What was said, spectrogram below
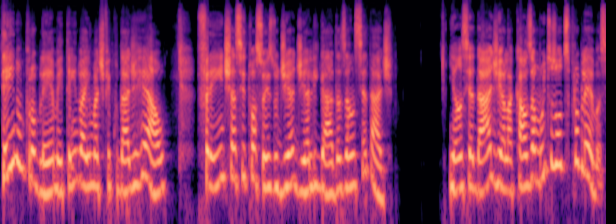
tendo um problema e tendo aí uma dificuldade real frente às situações do dia a dia ligadas à ansiedade. E a ansiedade, ela causa muitos outros problemas.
